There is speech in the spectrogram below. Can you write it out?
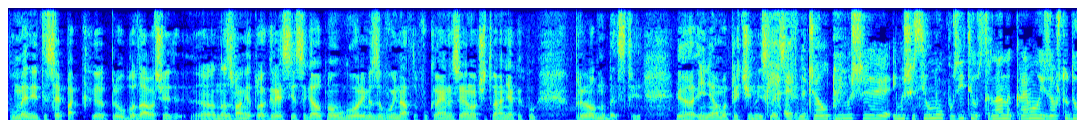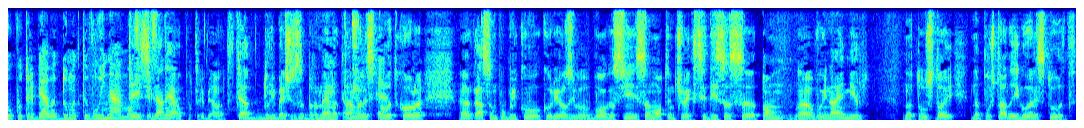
по медиите все пак преобладаваше названието агресия. Сега отново говорим за войната в Украина, все едно, че това е някакво природно бедствие. И няма причина и следствие. Е, в началото имаше, имаше силна опозиция от страна на Кремъл изобщо да употребяват думата война. Може Те и сега не я употребяват. Тя дори беше забранена. Точно Там арестуват така. хора. Аз съм публикувал куриози в блога си. Самотен човек седи с том Война и мир на Толстой на площада и го арестуват.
